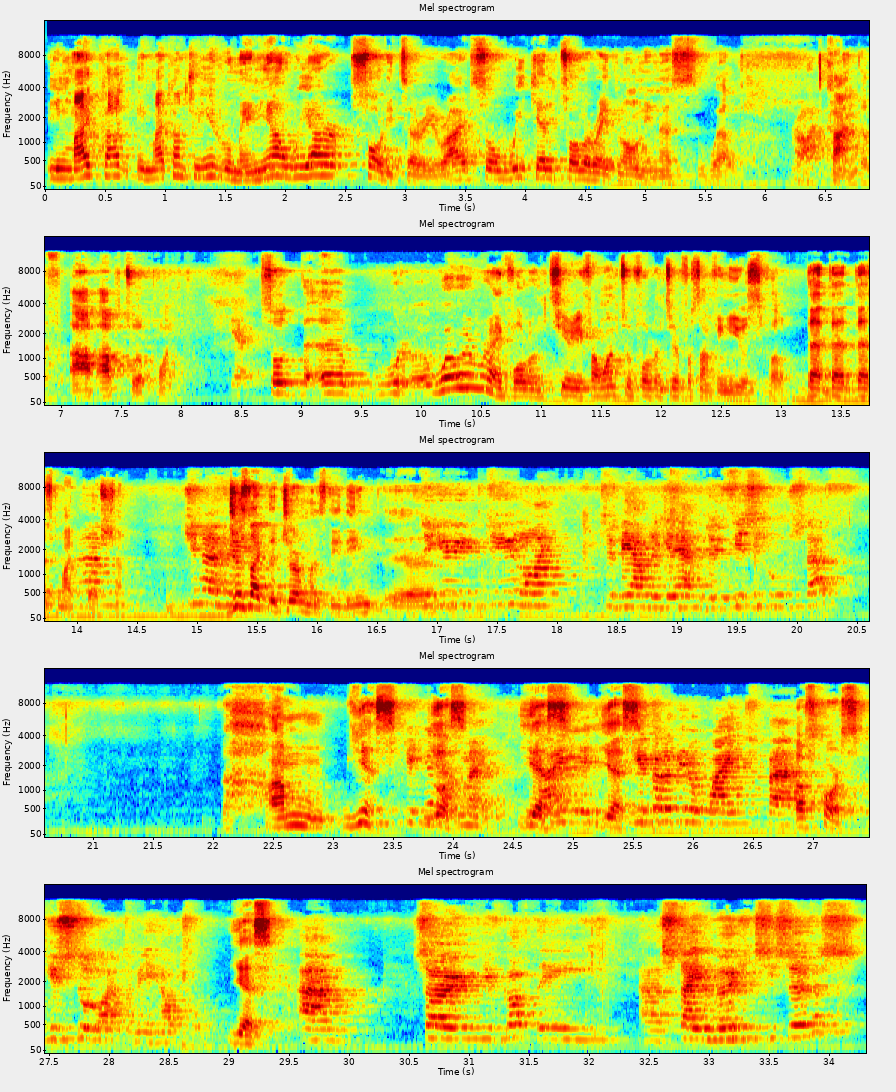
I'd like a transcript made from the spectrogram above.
in my in my country in romania we are solitary right so we can tolerate loneliness well Right. kind of up, up to a point Yeah. so, uh, where, where would I volunteer if I want to volunteer for something useful? That, that that's my question. Do you know? Just like the Germans did. In, do uh, you do you like to be able to get out and do physical stuff? um, yes, You're yes, like me. you yes, know, you- yes. You've got a bit of weight, but Of course, you still like to be helpful. yes. Um, so you've got the uh, state emergency service.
